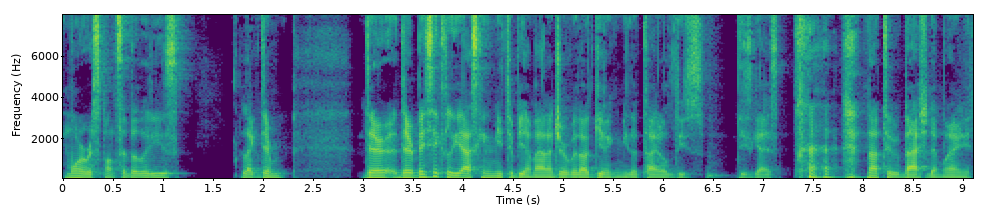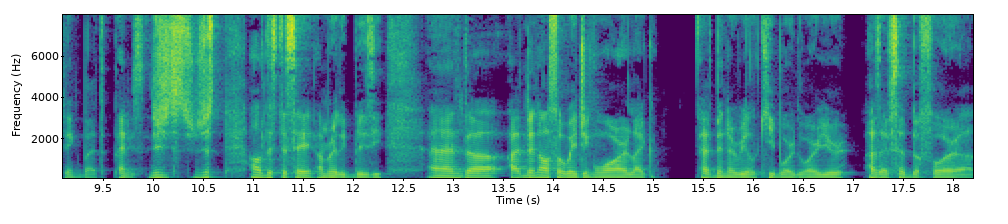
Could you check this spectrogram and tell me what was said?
more responsibilities. Like they're they're they're basically asking me to be a manager without giving me the title. These these guys, not to bash them or anything, but anyways, just just all this to say, I'm really busy, and uh, I've been also waging war. Like I've been a real keyboard warrior, as I've said before. Uh,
